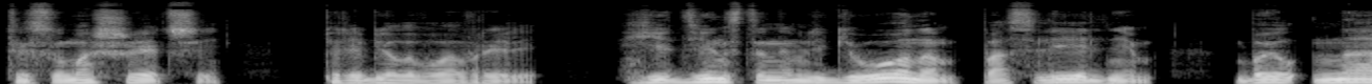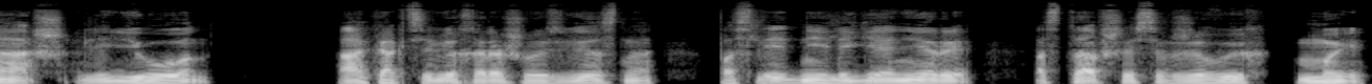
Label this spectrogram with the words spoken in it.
«Ты сумасшедший!» — перебил его Аврелий. Единственным легионом, последним, был наш легион. А как тебе хорошо известно, последние легионеры, оставшиеся в живых, мы.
